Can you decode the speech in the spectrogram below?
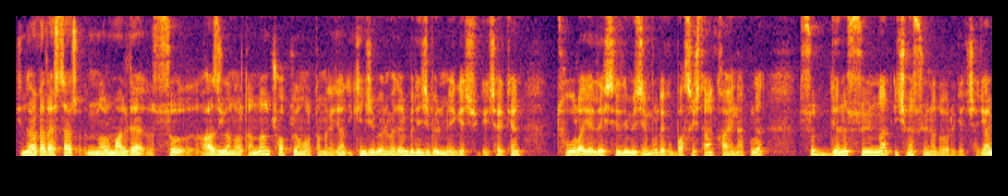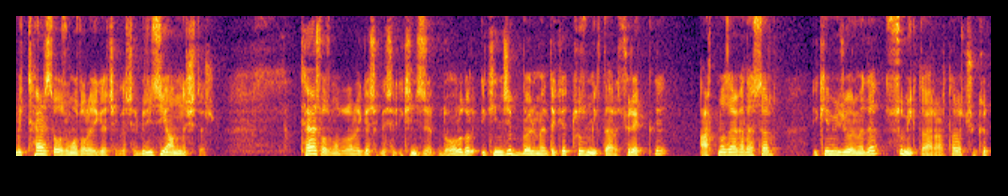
Şimdi arkadaşlar normalde su az yoğun ortamdan çok yoğun ortama geçer. Yani ikinci bölmeden birinci bölmeye geç, geçerken tuğla yerleştirdiğimiz için buradaki basınçtan kaynaklı su deniz suyundan içme suyuna doğru geçer. Yani bir ters ozmoz olayı gerçekleşir. Birincisi yanlıştır. Ters ozmoz olayı gerçekleşir. İkincisi doğrudur. İkinci bölmedeki tuz miktarı sürekli artmaz arkadaşlar. İkinci bölmede su miktarı artar. Çünkü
